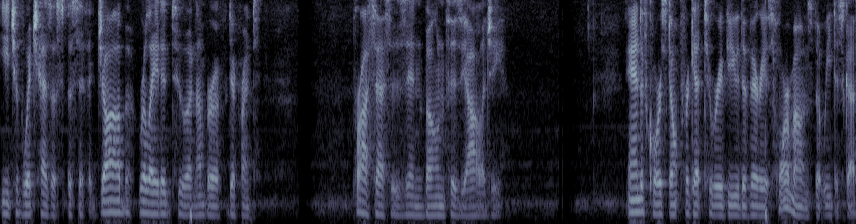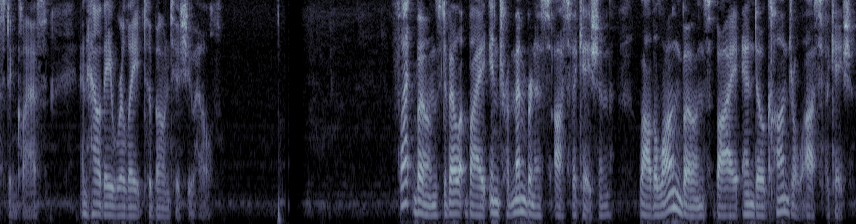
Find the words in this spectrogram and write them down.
each of which has a specific job related to a number of different processes in bone physiology. And of course, don't forget to review the various hormones that we discussed in class and how they relate to bone tissue health. Flat bones develop by intramembranous ossification, while the long bones by endochondral ossification.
